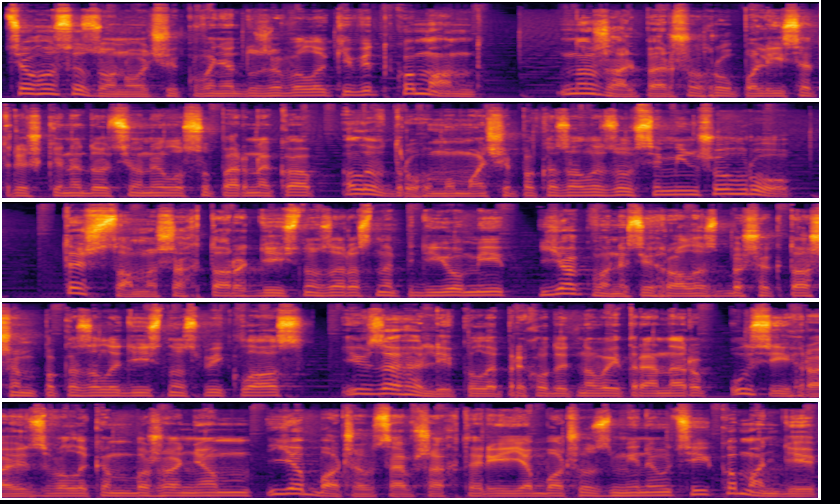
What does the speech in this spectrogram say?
Цього сезону очікування дуже великі від команд. На жаль, першу гру Полісся трішки недооцінило суперника, але в другому матчі показали зовсім іншу гру. Те ж саме Шахтар дійсно зараз на підйомі. Як вони зіграли з Бешекташем, показали дійсно свій клас. І взагалі, коли приходить новий тренер, усі грають з великим бажанням. Я бачив це в Шахтарі, я бачу зміни у цій команді.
